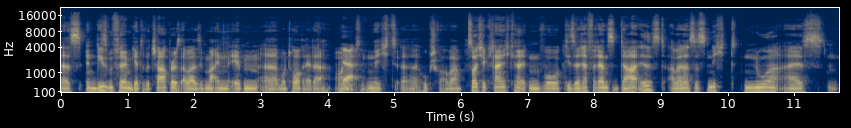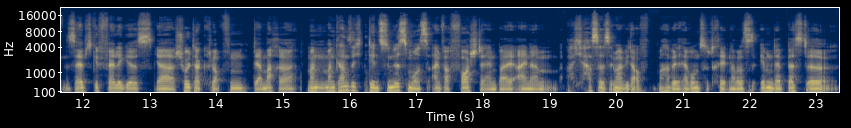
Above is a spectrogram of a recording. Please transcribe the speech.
es in diesem Film Get to the Choppers, aber sie meinen eben äh, Motorräder und Ja. nicht äh, Hubschrauber. Solche Kleinigkeiten, wo diese Referenz da ist, aber das ist nicht nur als selbstgefälliges ja, Schulterklopfen der Macher. Man, man kann sich den Zynismus einfach vorstellen bei einem, ach, ich hasse es immer wieder auf Marvel herumzutreten, aber das ist eben der beste,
